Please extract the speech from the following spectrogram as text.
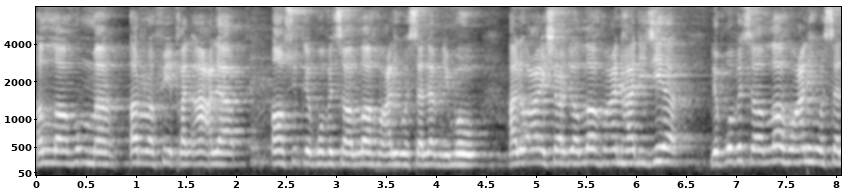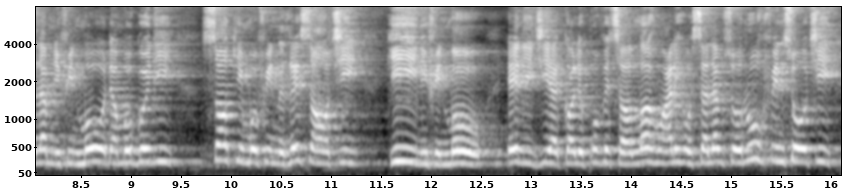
Allahumma ar-rafiq al-a'la. Ensuite, le prophète sallallahu alayhi wa sallam, les mots. Alors Aisha radiallahu anha il dit le prophète sallallahu alayhi wa sallam, il fait mot dans Mogodi, sans qu'il me fait ressenti, qui il fait mot. Et il dit quand le prophète sallallahu alayhi wa sallam, son roux fin sorti,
